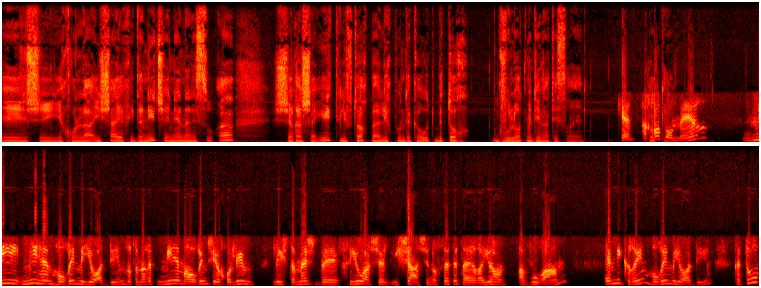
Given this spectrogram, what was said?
אה, שיכולה, אישה יחידנית שאיננה נשואה, שרשאית לפתוח בהליך פונדקאות בתוך גבולות מדינת ישראל. כן, החוק okay. אוקיי. אומר מי, מי הם הורים מיועדים, זאת אומרת, מי הם ההורים שיכולים להשתמש בסיוע של אישה שנושאת את ההיריון עבורם, הם נקראים הורים מיועדים. כתוב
